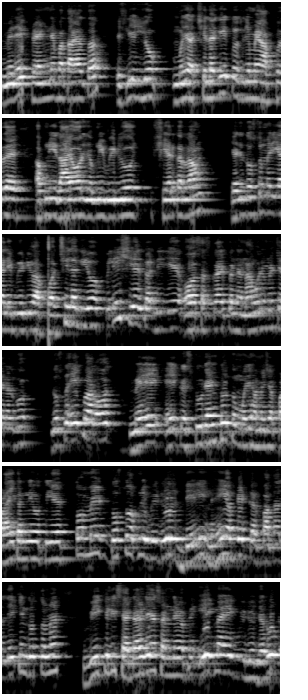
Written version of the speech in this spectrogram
मेरे एक फ्रेंड ने बताया था, इसलिए यो मुझे अच्छी लगी तो इसलिए मैं आपको अपनी राय और अपनी वीडियो शेयर कर रहा हूँ। यदि दोस्तों मेरी वाली वीडियो आपको अच्छी लगी हो प्लीज़ शेयर कर दीजिए और सब्सक्राइब करना ना भूलें मेरे चैनल को। दोस्तों, एक बार और, मैं एक स्टूडेंट हूँ तो मुझे हमेशा पढ़ाई करनी होती है तो मैं दोस्तों अपनी वीडियो डेली नहीं अपडेट कर पाता, लेकिन दोस्तों मैं वीकली सैटरडे या संडे में अपनी एक ना एक वीडियो ज़रूर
